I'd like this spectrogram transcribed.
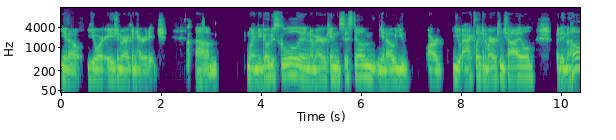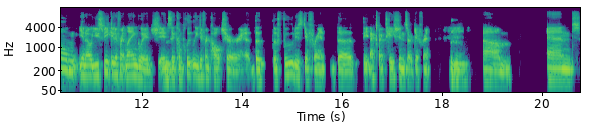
you know your Asian American heritage. Um, when you go to school in an American system, you know you are you act like an American child, but in the home, you know you speak a different language. It's mm-hmm. a completely different culture. the The food is different. the The expectations are different. Mm-hmm. Um, and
